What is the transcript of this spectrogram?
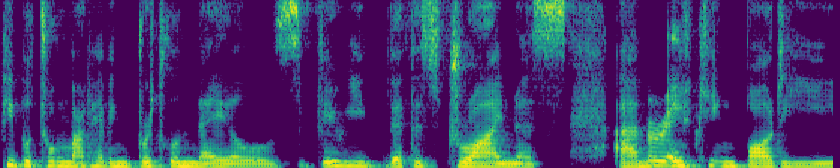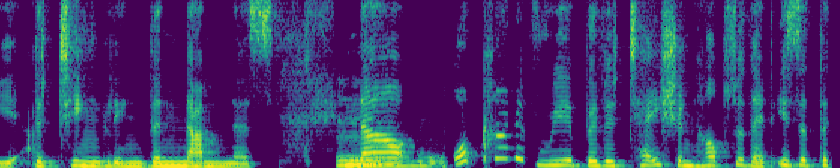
People talking about having brittle nails, very this dryness, um, aching body, the tingling, the numbness. Mm. Now, what kind of rehabilitation helps with that? Is it the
